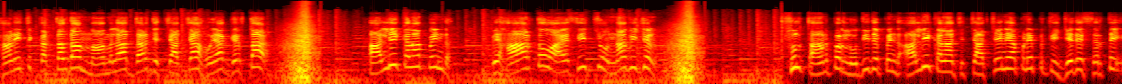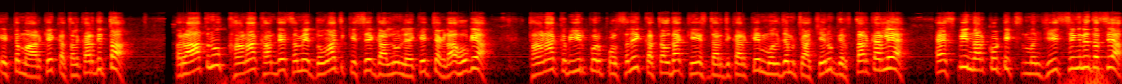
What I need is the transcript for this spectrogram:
ਥਾਣੇ 'ਚ ਕਤਲ ਦਾ ਮਾਮਲਾ ਦਰਜ, ਚਾਚਾ ਹੋਇਆ ਗ੍ਰਿਫਤਾਰ। ਆਲੀ ਕਲਾਂ ਪਿੰਡ ਬਿਹਾਰ ਤੋਂ ਆਏ ਸੀ ਝੋਨਾ ਬੀਜਣ। ਸੁਲਤਾਨਪੁਰ ਲੋਧੀ ਦੇ ਪਿੰਡ ਆਲੀ ਕਲਾਂ 'ਚ ਚਾਚੇ ਨੇ ਆਪਣੇ ਭਤੀਜੇ ਦੇ ਸਿਰ ਤੇ ਇੱਟ ਮਾਰ ਕੇ ਕਤਲ ਕਰ ਦਿੱਤਾ। ਰਾਤ ਨੂੰ ਖਾਣਾ ਖਾਂਦੇ ਸਮੇਂ ਦੋਵਾਂ 'ਚ ਕਿਸੇ ਗੱਲ ਨੂੰ ਲੈ ਕੇ ਝਗੜਾ ਹੋ ਗਿਆ। ਥਾਣਾ ਕਬੀਰਪੁਰ ਪੁਲਿਸ ਨੇ ਕਤਲ ਦਾ ਕੇਸ ਦਰਜ ਕਰਕੇ ਮੁਲਜ਼ਮ ਚਾਚੇ ਨੂੰ ਗ੍ਰਿਫਤਾਰ ਕਰ ਲਿਆ। ਐਸਪੀ ਨਾਰਕੋਟਿਕਸ ਮਨਜੀਤ ਸਿੰਘ ਨੇ ਦੱਸਿਆ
